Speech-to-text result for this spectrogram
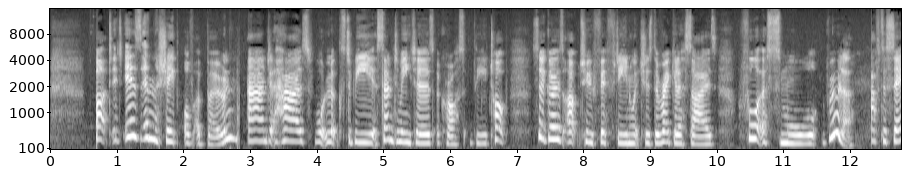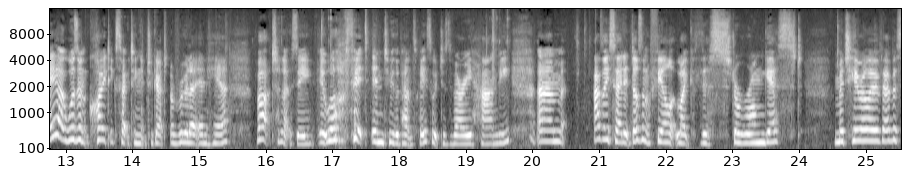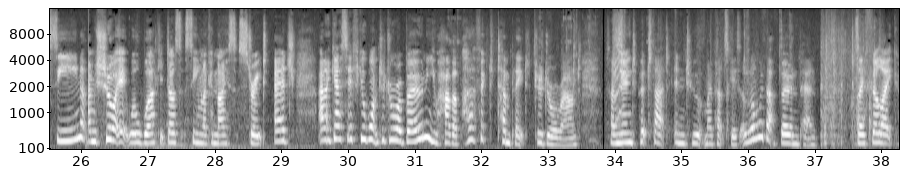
but it is in the shape of a bone and it has what looks to be centimetres across the top so it goes up to 15 which is the regular size for a small ruler. I have to say I wasn't quite expecting to get a ruler in here but let's see it will fit into the pencil case which is very handy. Um, as I said it doesn't feel like the strongest material I've ever seen. I'm sure it will work. It does seem like a nice straight edge. And I guess if you want to draw a bone, you have a perfect template to draw around. So I'm going to put that into my pencil case along with that bone pen because I feel like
